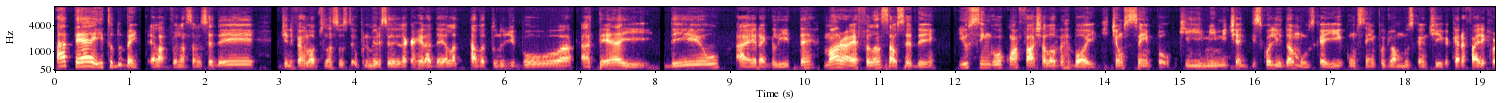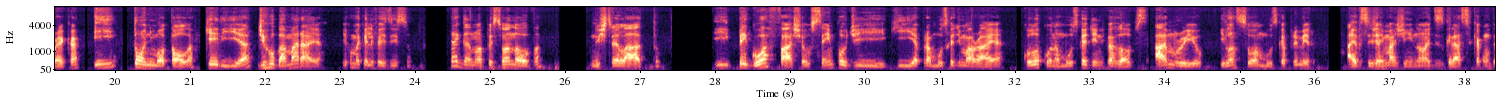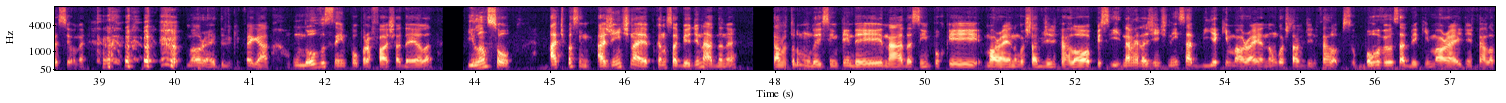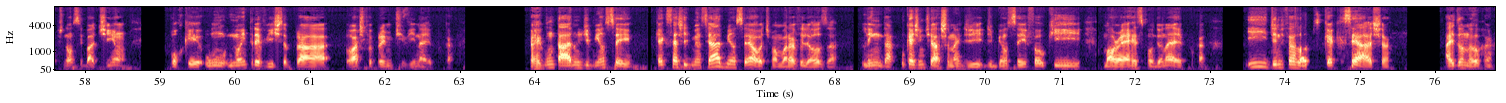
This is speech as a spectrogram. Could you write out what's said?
Até aí tudo bem. Ela foi lançando o CD, Jennifer Lopes lançou o primeiro CD da carreira dela, tava tudo de boa. Até aí deu a era glitter. Mariah foi lançar o CD e o single com a faixa Loverboy, que tinha um sample, que Mimi tinha escolhido a música aí, com um sample de uma música antiga que era Firecracker, e Tony Motola queria derrubar Mariah. E como é que ele fez isso? Pegando uma pessoa nova no estrelato e pegou a faixa, o sample de que ia para música de Mariah, colocou na música de Jennifer Lopez, I'm Real, e lançou a música primeiro. Aí você já imagina a desgraça que aconteceu, né? Mariah teve que pegar um novo sample para a faixa dela e lançou. Ah, tipo assim, a gente na época não sabia de nada, né? Tava todo mundo aí sem entender nada, assim, porque Mariah não gostava de Jennifer Lopes. E, na verdade, a gente nem sabia que Mariah não gostava de Jennifer Lopes. O povo veio saber que Mariah e Jennifer Lopes não se batiam porque um, numa entrevista pra... Eu acho que foi pra MTV na época. Perguntaram de Beyoncé. O que, é que você acha de Beyoncé? Ah, Beyoncé é ótima, maravilhosa, linda. O que a gente acha, né, de, de Beyoncé foi o que Mariah respondeu na época. E Jennifer Lopes, o que é que você acha? I don't know her.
